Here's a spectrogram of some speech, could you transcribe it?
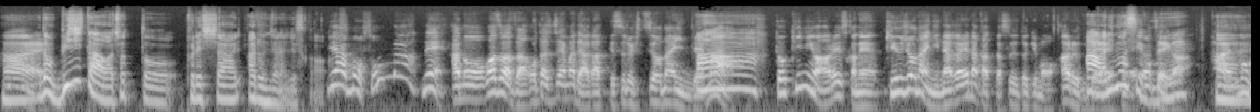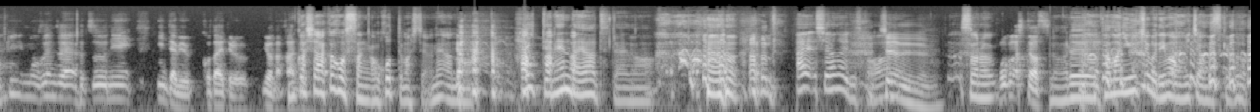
はい。でもビジターはちょっとプレッシャーあるんじゃないですか？いや、もうそんなね、あの、わざわざお立ち台まで上がってする必要ないんで、まあ、あ時にはあれですかね、球場内に流れなかったりする時もあるんで、あありますよね。その音声が。はい、はい。もうきもう全然普通にインタビュー答えてるようなー感じ昔赤星さんが怒ってましたよねあの 入ってねえんだよ って言ってあの。あ知らないですか？知らないその僕は知ってます。あれをたまに YouTube で今も見ちゃうんですけど。と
